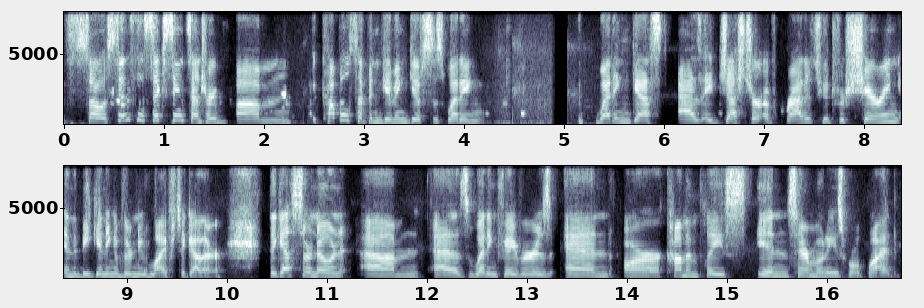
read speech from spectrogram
so since the 16th century, um, couples have been giving gifts as wedding wedding guests as a gesture of gratitude for sharing in the beginning of their new life together. The guests are known um, as wedding favors and are commonplace in ceremonies worldwide.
